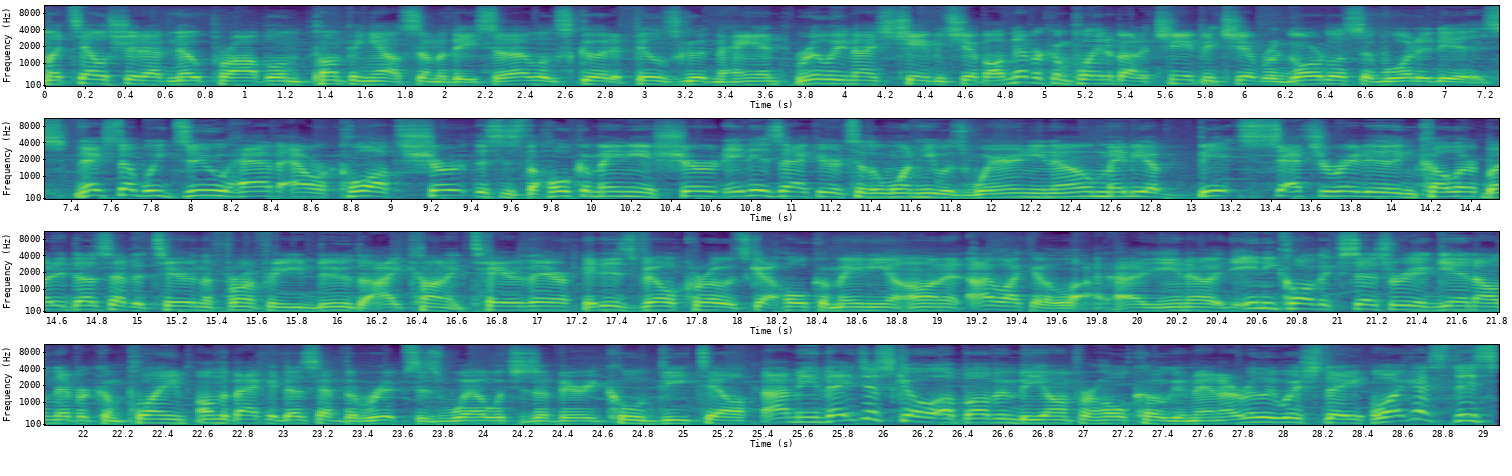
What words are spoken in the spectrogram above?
Mattel should have no problem pumping out some of these. So that looks good. It feels good in the hand. Really nice championship. I'll never complain about a championship regardless of what it is. Next up, we do have our cloth shirt. This is the Hulkamania shirt. It is accurate to the one he was wearing, you know. Maybe a bit saturated in color, but it does have the tear in the front for you to do the iconic tear there. It is Velcro. It's got Hulkamania on it. I like it a lot. I, you know, any cloth accessory, again, I'll never complain. On the back, it does have the rips as well, which is a very cool detail. I mean, they just go above and beyond for Hulk Hulk Hogan, man. I really wish they... Well, I guess this...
